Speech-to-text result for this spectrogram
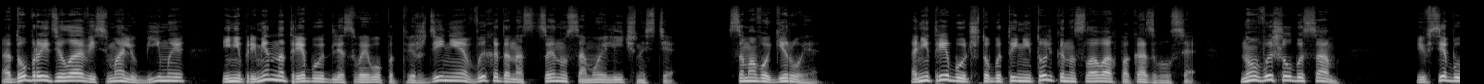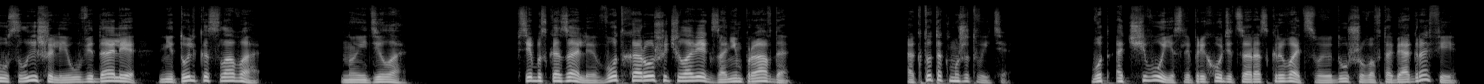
А добрые дела весьма любимы и непременно требуют для своего подтверждения выхода на сцену самой личности, самого героя. Они требуют, чтобы ты не только на словах показывался, но вышел бы сам, и все бы услышали и увидали не только слова, но и дела. Все бы сказали, вот хороший человек, за ним правда. А кто так может выйти? Вот от чего, если приходится раскрывать свою душу в автобиографии,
